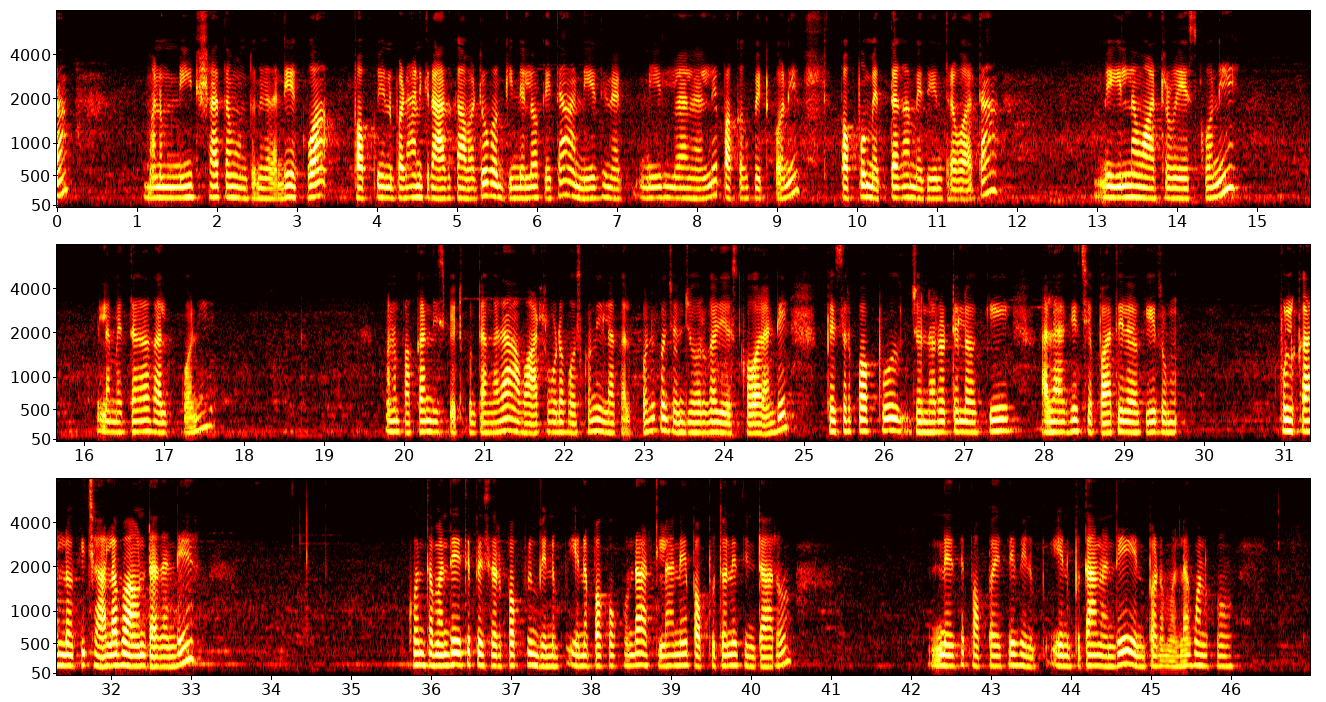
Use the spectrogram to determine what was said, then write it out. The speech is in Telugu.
మనం నీటి శాతం ఉంటుంది కదండి ఎక్కువ పప్పు వినపడానికి రాదు కాబట్టి ఒక గిన్నెలోకి అయితే ఆ నీరు నీళ్ళని పక్కకు పెట్టుకొని పప్పు మెత్తగా మెదిగిన తర్వాత మిగిలిన వాటర్ వేసుకొని ఇలా మెత్తగా కలుపుకొని మనం పక్కన తీసి పెట్టుకుంటాం కదా ఆ వాటర్ కూడా పోసుకొని ఇలా కలుపుకొని కొంచెం జోరుగా చేసుకోవాలండి. పెసరపప్పు జొన్న రొట్టెలోకి అలాగే చపాతీలోకి రుమ్ పుల్కాల్లోకి చాలా బాగుంటుందండి. కొంతమంది అయితే పెసరపప్పుని విన వినపకోకుండా అట్లానే పప్పుతోనే తింటారు. నేనైతే పప్పు అయితే వినుపు వినుపుతానండి. వినపడం వల్ల మనకు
